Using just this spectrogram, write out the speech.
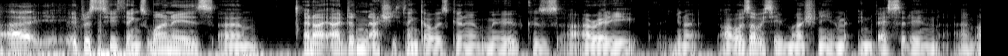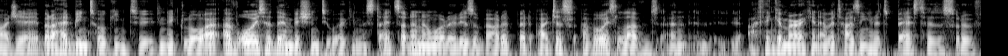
Uh, it was two things. One is, um, and I, I, didn't actually think I was going to move because I really, you know, I was obviously emotionally in, invested in um, RGA, but I had been talking to Nick Law. I, have always had the ambition to work in the States. I don't know what it is about it, but I just, I've always loved, and I think American advertising at its best has a sort of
